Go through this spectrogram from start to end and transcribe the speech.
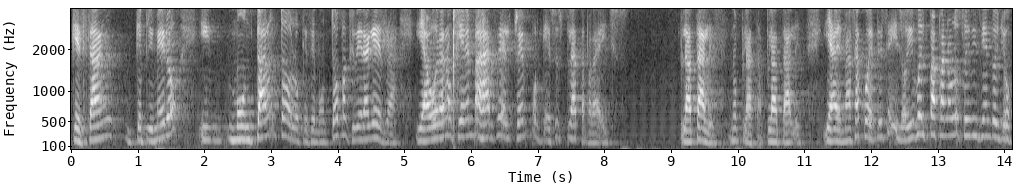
que están, que primero y montaron todo lo que se montó para que hubiera guerra y ahora no quieren bajarse del tren porque eso es plata para ellos. Platales, no plata, platales. Y además acuérdese, y lo dijo el Papa, no lo estoy diciendo yo,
